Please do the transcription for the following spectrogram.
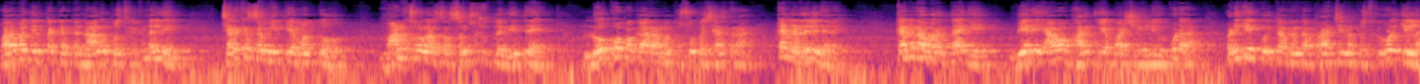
ಹೊರಬಂದಿರತಕ್ಕಂಥ ನಾಲ್ಕು ಪುಸ್ತಕಗಳಲ್ಲಿ ಚರಕ ಸಂಹಿತೆ ಮತ್ತು ಮಾನಸೋಲ್ಲಾಸ ಸಂಸ್ಕೃತದಲ್ಲಿ ಇದ್ರೆ ಲೋಕೋಪಕಾರ ಮತ್ತು ಸೂಪಶಾಸ್ತ್ರ ಕನ್ನಡದಲ್ಲಿದ್ದಾವೆ. ಕನ್ನಡ ಹೊರತಾಗಿ ಬೇರೆ ಯಾವ ಭಾರತೀಯ ಭಾಷೆಯಲ್ಲಿಯೂ ಕೂಡ ಅಡುಗೆ ಕುರಿತಾದಂತಹ ಪ್ರಾಚೀನ ಪುಸ್ತಕಗಳು ಇಲ್ಲ.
